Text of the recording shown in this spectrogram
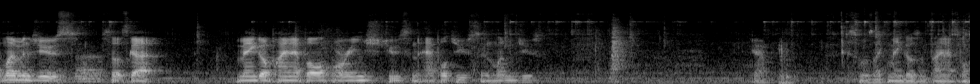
lemon juice. So it's got mango, pineapple, orange juice, and apple juice and lemon juice. Yeah, this one's like mangoes and pineapple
